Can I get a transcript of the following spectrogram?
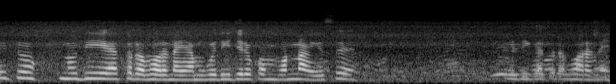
এই তো নদী এতটা ভরে নাই, আমগো দিকে যেরকম বন্যা হয়ে গেছে এদিকে এতটা ভরে নাই।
